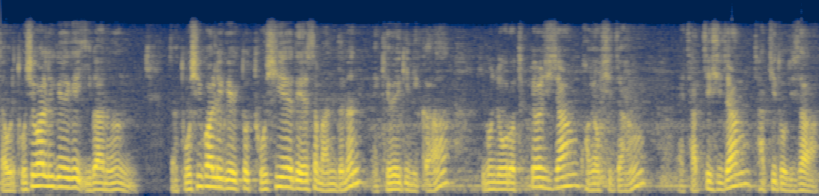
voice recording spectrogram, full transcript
자, 우리 도시관리계획의 입안은 자, 도시관리계획도 도시에 대해서 만드는 계획이니까 기본적으로 특별시장, 광역시장, 예, 자치시장, 자치도지사,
